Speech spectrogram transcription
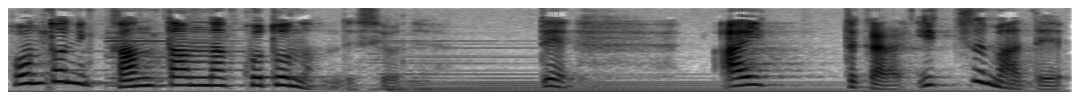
本当に簡単なことなんですよね。で相だからいつまで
